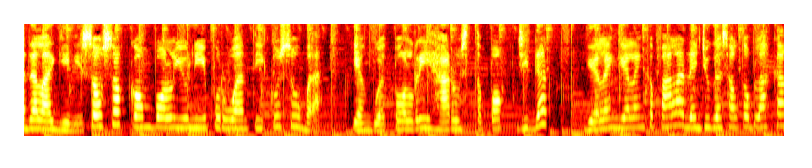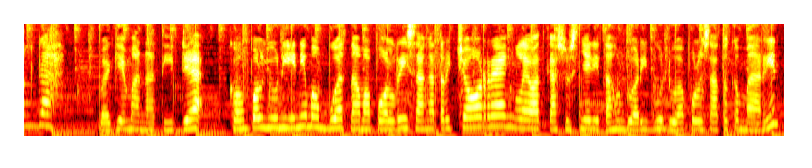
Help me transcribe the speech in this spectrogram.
ada lagi nih sosok Kompol Yuni Purwanti Kusuma yang buat Polri harus tepok jidat, geleng-geleng kepala dan juga salto belakang dah. Bagaimana tidak, Kompol Yuni ini membuat nama Polri sangat tercoreng lewat kasusnya di tahun 2021 kemarin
